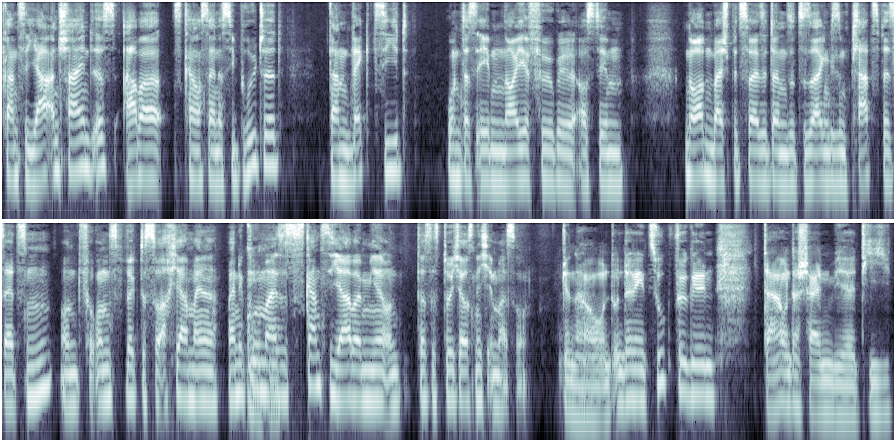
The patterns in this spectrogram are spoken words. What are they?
ganze Jahr anscheinend ist, aber es kann auch sein, dass sie brütet, dann wegzieht und dass eben neue Vögel aus dem Norden beispielsweise dann sozusagen diesen Platz besetzen. Und für uns wirkt es so, ach ja, meine, meine Kohlmeise mhm. ist das ganze Jahr bei mir und das ist durchaus nicht immer so. Genau. Und unter den Zugvögeln, da unterscheiden wir die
